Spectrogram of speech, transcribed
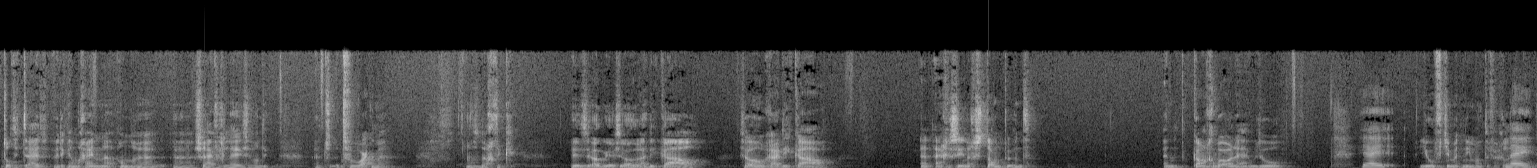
tot die tijd wil ik helemaal geen eh, andere eh, schrijvers lezen, want ik, het, het verwart me. En toen dacht ik, dit is ook weer zo radicaal. Zo'n radicaal en eigenzinnig standpunt. En het kan gewoon, hè? Ik bedoel, jij, je hoeft je met niemand te vergelijken. Nee,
